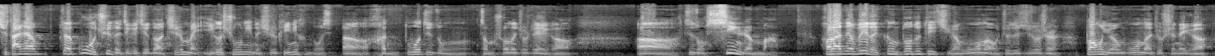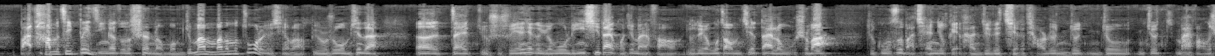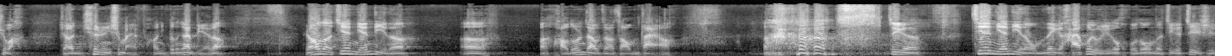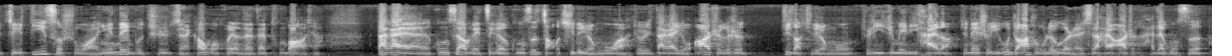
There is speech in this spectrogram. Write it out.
其实大家在过去的这个阶段，其实每一个兄弟呢，其实给你很多呃很多这种怎么说呢，就是这个呃这种信任嘛。后来呢，为了更多的对起员工呢，我觉得就是帮员工呢，就是那个把他们这辈子应该做的事儿呢，我们就慢慢帮他们做了就行了。比如说，我们现在呃，在就是首先先给员工零息贷款去买房，有的员工找我们借贷了五十万，就公司把钱就给他，你这个写个条就你就你就你就买房子去吧，只要你确认你是买房，你不能干别的。然后呢，今年年底呢，呃啊，好多人在找找我们贷啊，啊 这个。今年年底呢，我们那个还会有一个活动的，这个这是这个第一次说啊，因为内部是在高管会上再再通报一下，大概公司要给这个公司早期的员工啊，就是大概有二十个是最早期的员工，就是一直没离开的，就那时候一共就二十五六个人，现在还有二十个还在公司。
